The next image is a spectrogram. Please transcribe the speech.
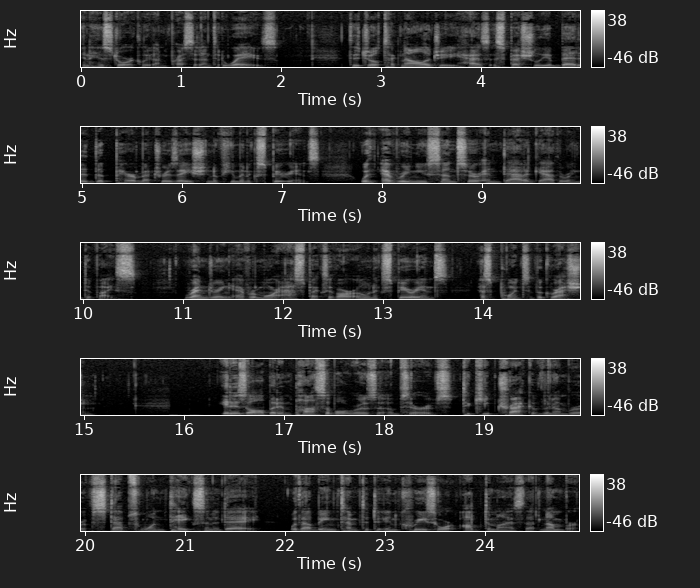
in historically unprecedented ways. Digital technology has especially abetted the parametrization of human experience with every new sensor and data gathering device, rendering ever more aspects of our own experience as points of aggression. It is all but impossible, Rosa observes, to keep track of the number of steps one takes in a day without being tempted to increase or optimize that number.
